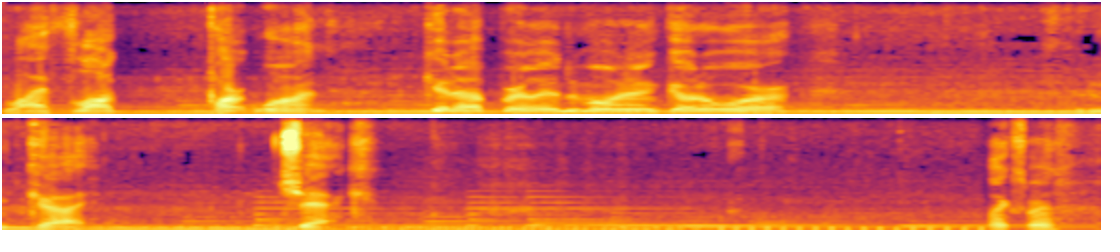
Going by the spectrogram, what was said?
Life vlog part one. Get up early in the morning and go to work. Okay. Check. Thanks, man.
